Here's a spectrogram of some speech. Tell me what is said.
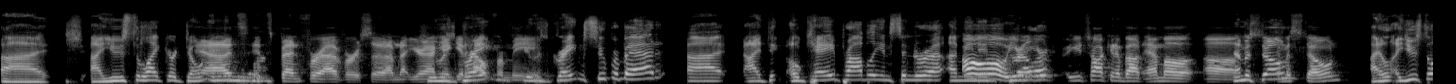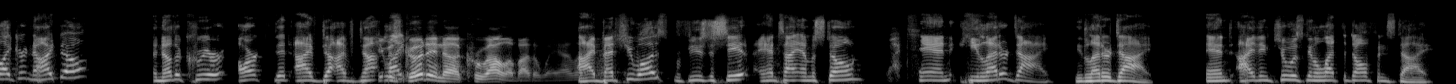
Uh, I used to like her. Don't. Yeah, it's, it's been forever, so I'm not. You're not going to get help from me. She was great and Superbad. Uh, I think okay, probably in Cinderella. I mean, oh, you're, you're, are you talking about Emma? Uh, Emma Stone. Emma Stone. I, I, used to like her. Now I don't. Another career arc that I've I've not. She was liked. good in uh, Cruella, by the way. I, I bet she was. Refused to see it. Anti Emma Stone. What? And he let her die. He let her die. And I think Tua's going to let the Dolphins die.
